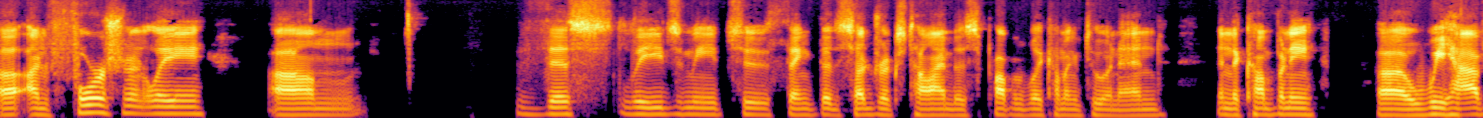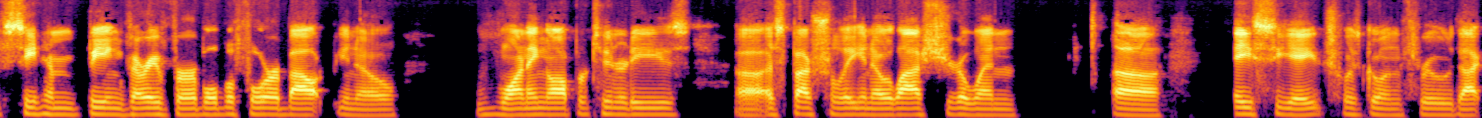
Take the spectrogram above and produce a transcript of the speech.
Uh, unfortunately, um, this leads me to think that Cedric's time is probably coming to an end in the company. Uh, we have seen him being very verbal before about you know wanting opportunities, uh, especially you know last year when uh, ACH was going through that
